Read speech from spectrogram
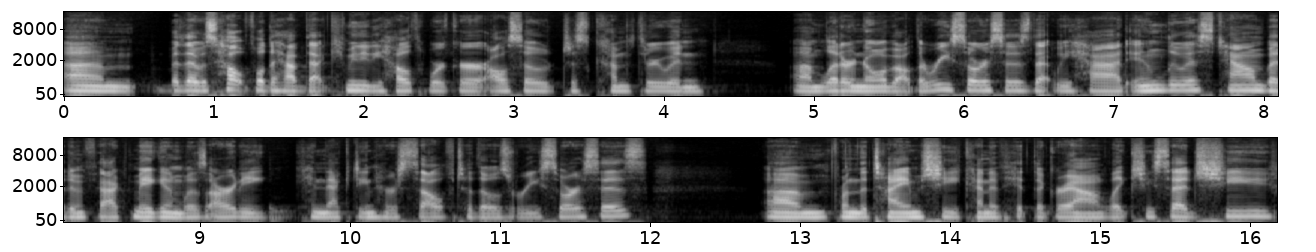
Um, but that was helpful to have that community health worker also just come through and um, let her know about the resources that we had in Lewistown. But in fact, Megan was already connecting herself to those resources um, from the time she kind of hit the ground. Like she said, she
